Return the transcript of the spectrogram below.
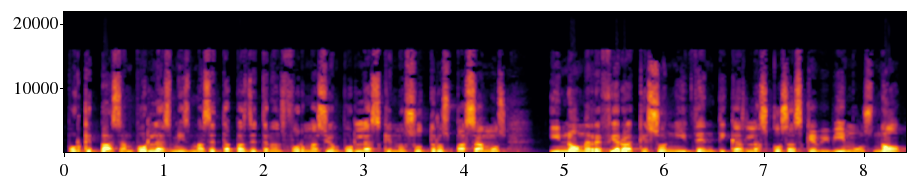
porque pasan por las mismas etapas de transformación por las que nosotros pasamos. Y no me refiero a que son idénticas las cosas que vivimos, no,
